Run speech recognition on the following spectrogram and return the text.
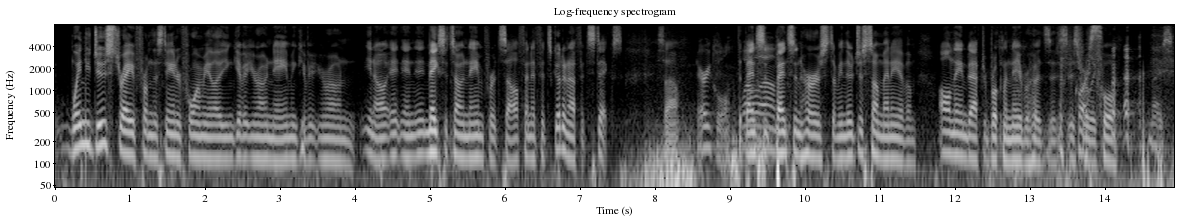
when you do stray from the standard formula you can give it your own name and give it your own you know and it makes its own name for itself and if it's good enough it sticks so very cool. the well, benson um, bensonhurst i mean there's just so many of them all named after brooklyn neighborhoods. It's, it's really cool. Nice.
